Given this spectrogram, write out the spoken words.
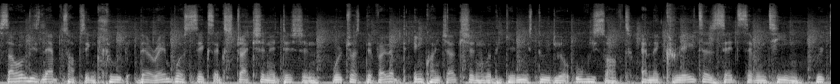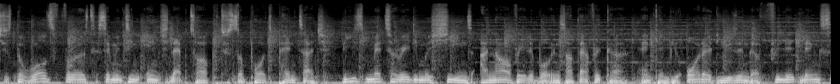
Some of these laptops include the Rainbow Six Extraction Edition, which was developed in conjunction with gaming studio Ubisoft, and the Creator Z17, which is the world's first 17-inch laptop to support pen touch. These meta-ready machines are now available in South Africa and can be ordered using the affiliate links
